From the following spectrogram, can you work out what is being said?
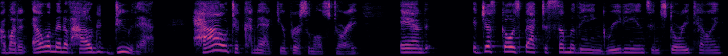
about an element of how to do that, how to connect your personal story. And it just goes back to some of the ingredients in storytelling.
